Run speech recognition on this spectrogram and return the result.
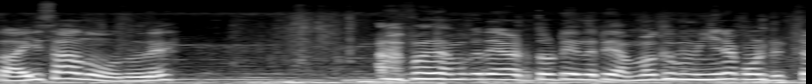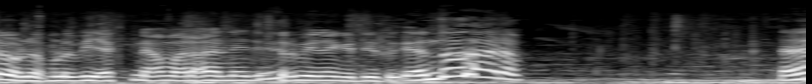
സൈസാന്ന് തോന്നുന്നത് അപ്പോൾ നമുക്ക് ദേ അടുത്തോട്ട് ചെന്നിട്ട് നമുക്ക് മീനെ കൊണ്ട് ഇട്ടുള്ളൂ നമ്മൾ വിയറ്റ്നാം വരാലിനെ ചേർമീനെ കിട്ടിയിട്ട്. എന്തോ സാധനം? ഏ?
